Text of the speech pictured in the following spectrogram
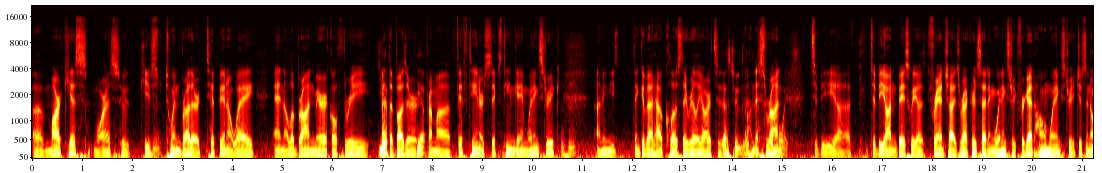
uh, Marcus Morris, who Keith's Mhm. twin brother, tipping away, and a LeBron miracle three Yep. at the buzzer Yep. from a 15 or 16 game winning streak. Mm-hmm. I mean, you think about how close they really are to That's true. on this run points. to be uh, to be on basically a franchise record setting winning streak. Forget home winning streak, just an Yeah.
